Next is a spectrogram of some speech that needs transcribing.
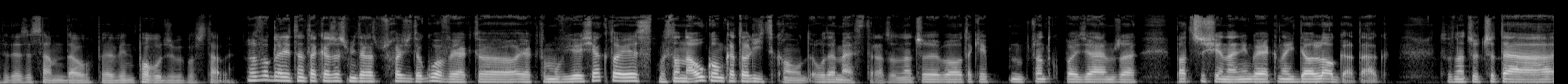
tej tezy sam dał pewien powód, żeby powstały. No w ogóle jedna taka rzecz mi teraz przychodzi do głowy, jak to, jak to mówiłeś, jak to jest z tą nauką katolicką u Demestra, to znaczy, bo tak jak na początku powiedziałem, że patrzy się na niego jak na ideologa, tak? To znaczy, czy ta,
